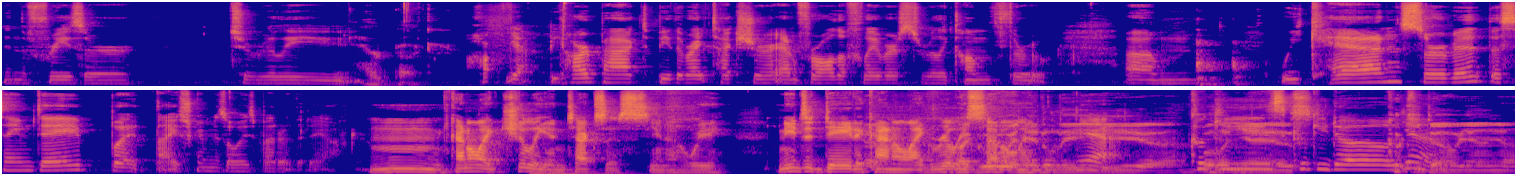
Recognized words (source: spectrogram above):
in the freezer to really Hard pack. har- yeah be hard packed be the right texture and for all the flavors to really come through um, we can serve it the same day but the ice cream is always better the day after Mm, kind of like chili in Texas. You know, we needs a day to kind of like really Ragu settle in in. Italy. Yeah. Uh, cookies bolognese, cookie dough Cookie yeah. dough, yeah, yeah.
